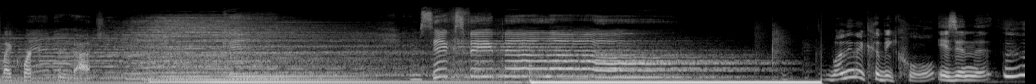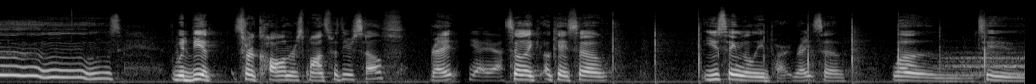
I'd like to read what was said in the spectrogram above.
like worked through that. From six feet below. One thing that could be cool is in the oohs would be a sort of call and response with yourself, right? Yeah, yeah. So like, okay, so you sing the lead part, right? So one, two,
